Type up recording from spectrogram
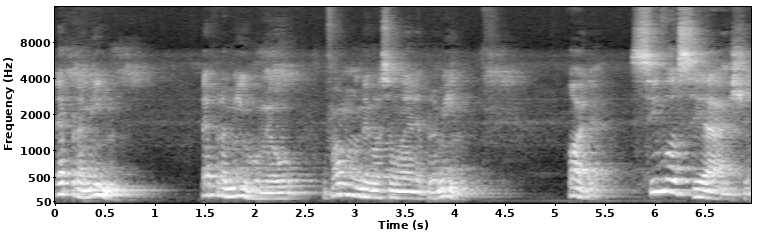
É para mim? É para mim, Romeu? O Fórmula Negócio Online é para mim? Olha, se você acha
